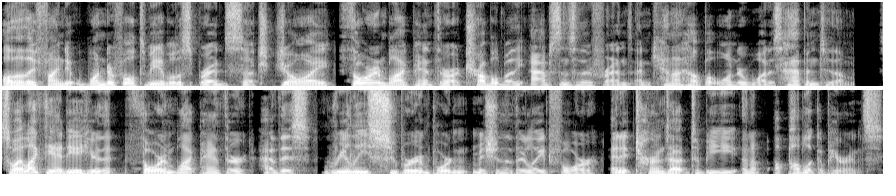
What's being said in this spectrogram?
Although they find it wonderful to be able to spread such joy, Thor and Black Panther are troubled by the absence of their friends and cannot help but wonder what has happened to them. So I like the idea here that Thor and Black Panther have this really super important mission that they're late for, and it turns out to be an, a public appearance.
